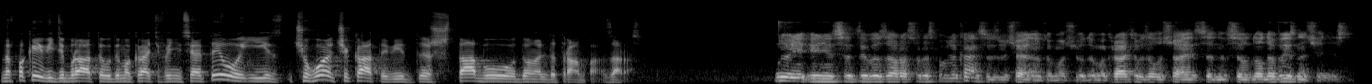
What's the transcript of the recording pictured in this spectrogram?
навпаки відібрати у демократів ініціативу? І чого чекати від штабу Дональда Трампа зараз? Ну, ініціативи зараз у республіканців, звичайно, тому що у демократів залишається не все одно невизначеність.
